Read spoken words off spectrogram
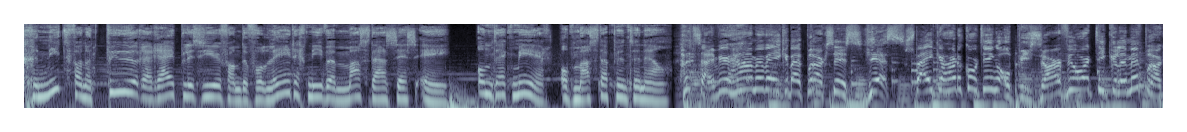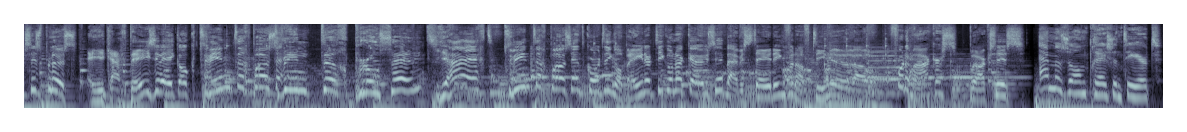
Geniet van het pure rijplezier van de volledig nieuwe Mazda 6e. Ontdek meer op Mazda.nl. Het zijn weer hamerweken bij Praxis. Yes! Spijkerharde korting op bizar veel artikelen met Praxis Plus. En je krijgt deze week ook 20%... 20%? Ja, echt! 20% korting op één artikel naar keuze bij besteding vanaf 10 euro. Voor de makers, Praxis. Amazon presenteert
